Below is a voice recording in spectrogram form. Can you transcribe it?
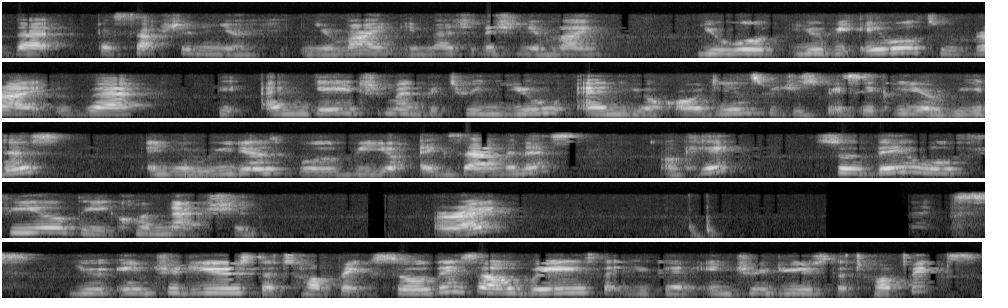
that perception in your in your mind, imagination in your mind, you will you'll be able to write where the engagement between you and your audience, which is basically your readers, and your readers will be your examiners, okay? So they will feel the connection, all right? Next, you introduce the topic. So these are ways that you can introduce the topics.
